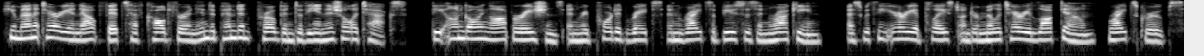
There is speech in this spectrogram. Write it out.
Humanitarian outfits have called for an independent probe into the initial attacks, the ongoing operations and reported rapes and rights abuses in Rakhine, as with the area placed under military lockdown, rights groups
